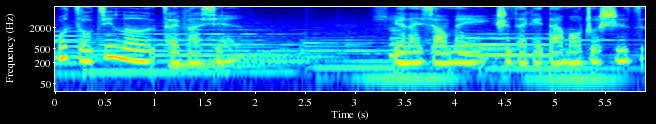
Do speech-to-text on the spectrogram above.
我走近了，才发现，原来小妹是在给大猫捉虱子。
